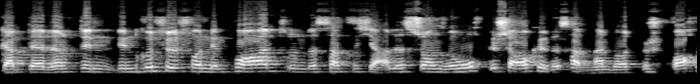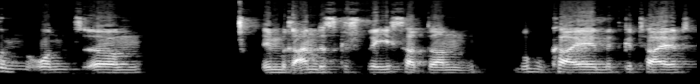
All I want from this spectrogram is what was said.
gab der noch den, den Rüffel von dem Port und das hat sich ja alles schon so hochgeschaukelt, das hat man dort besprochen und ähm, im Rahmen des Gesprächs hat dann Lukai mitgeteilt,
